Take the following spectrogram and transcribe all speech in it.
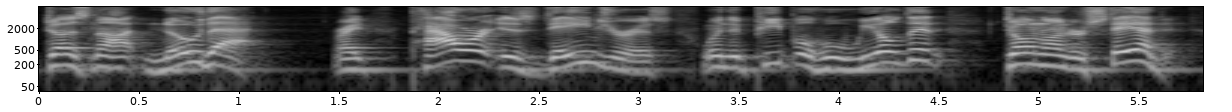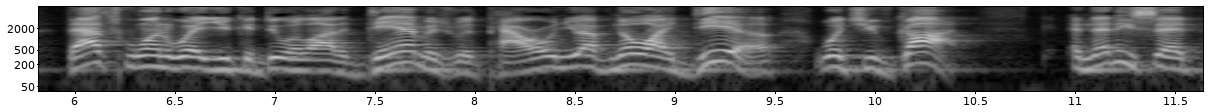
does not know that, right? Power is dangerous when the people who wield it don't understand it. That's one way you could do a lot of damage with power when you have no idea what you've got. And then he said,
